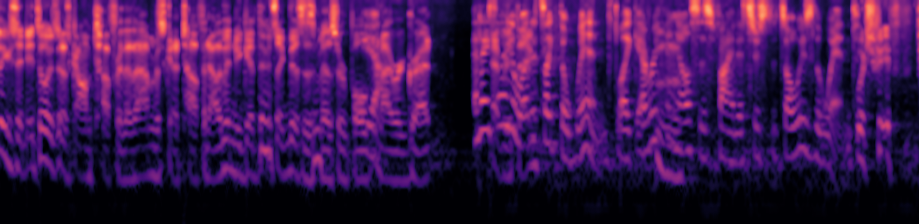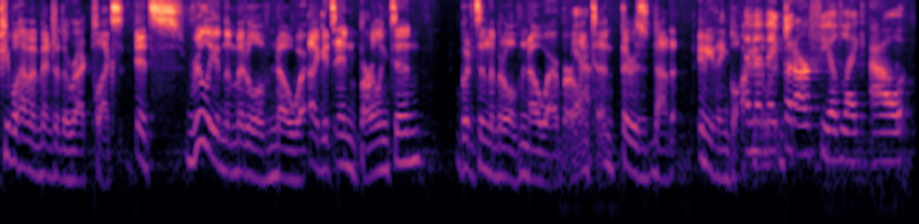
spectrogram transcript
Like you said, it's always oh, I'm tougher than that. I'm just going to tough it out. And then you get there, it's like, this is miserable, Yeah. and I regret. And I tell you what. Mm-hmm. it's like the wind. Like everything else is fine. It's just it's always the wind. Which, if people haven't been to the Recplex, it's really in the middle of nowhere. Like it's in Burlington, but it's in the middle of nowhere, Burlington. There's not anything blocking. and then the they wind. put our field like out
